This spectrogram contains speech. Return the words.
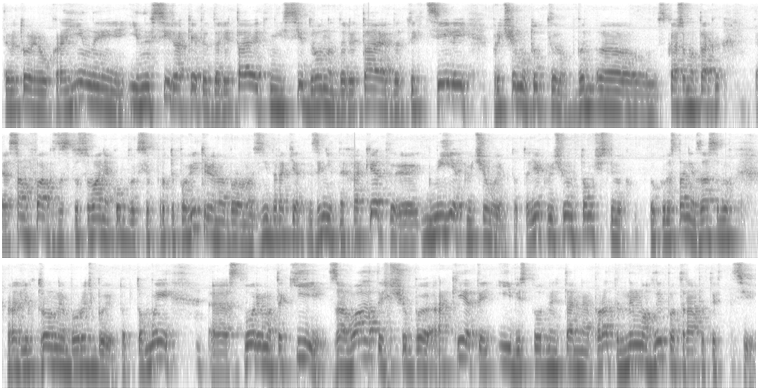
територію України, і не всі ракети долітають, не всі дрони долітають до тих цілей. Причому тут, е, скажімо так, е, сам факт застосування комплексів протиповітряної оборони зенітних ракет, е, не є ключовим. Тобто є ключовим в тому числі використання засобів радіоелектронної боротьби. Тобто ми е, створюємо такі завади, щоб ракети і безпілотні літальні апарати не могли потрапити в ціль.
